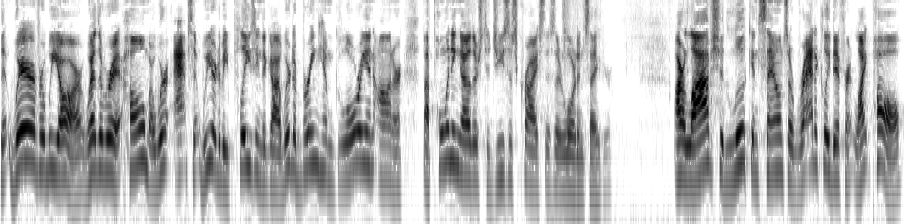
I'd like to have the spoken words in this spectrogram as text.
that wherever we are, whether we're at home or we're absent, we are to be pleasing to God. We're to bring Him glory and honor by pointing others to Jesus Christ as their Lord and Savior. Our lives should look and sound so radically different, like Paul,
